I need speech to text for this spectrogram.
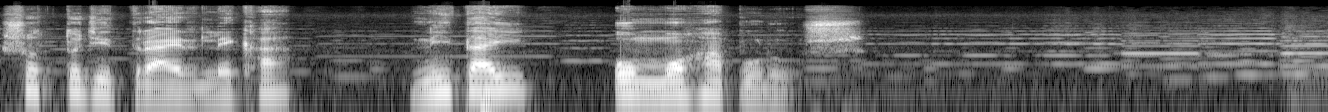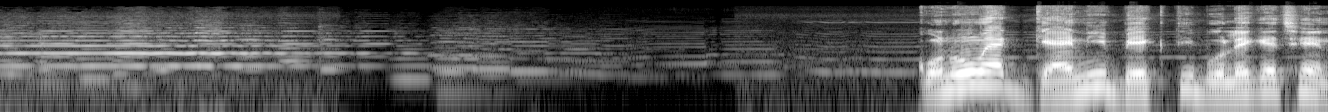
সত্যজিৎ রায়ের লেখা নিতাই ও মহাপুরুষ। কোনো এক জ্ঞানী ব্যক্তি বলে গেছেন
